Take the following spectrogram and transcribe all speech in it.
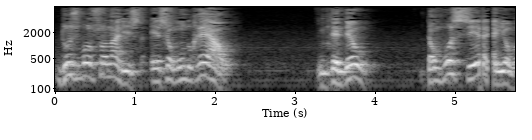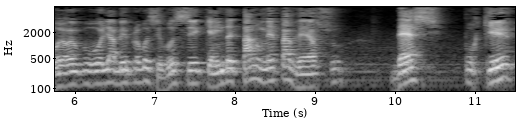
dos bolsonaristas. Esse é o mundo real. Entendeu? Então você, aí eu, eu vou olhar bem para você, você que ainda está no metaverso, desce, porque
